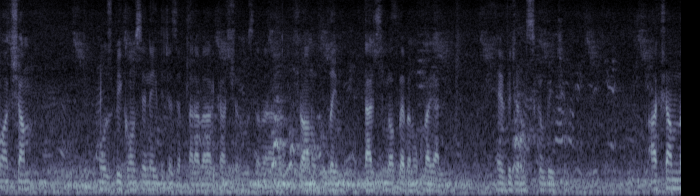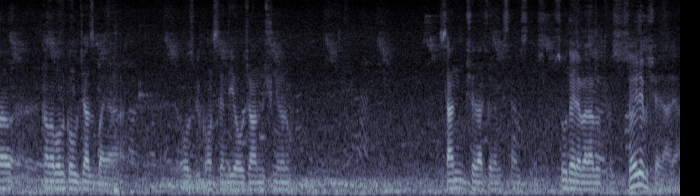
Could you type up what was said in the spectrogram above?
Bu akşam Ozbi konserine gideceğiz hep beraber arkadaşlarımızla beraber. Şu an okuldayım. Dersim yok ve ben okula geldim. Evde canım sıkıldığı için. Akşam da kalabalık olacağız bayağı. Ozbi konserinde iyi olacağını düşünüyorum. Sen bir şeyler söylemek ister misin dostum? Sude ile beraber oturuyoruz. Söyle bir şeyler ya.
